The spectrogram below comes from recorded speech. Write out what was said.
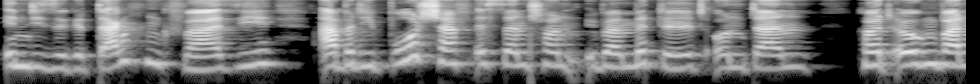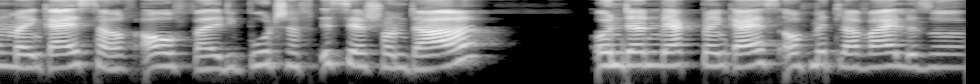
in diese Gedanken quasi, aber die Botschaft ist dann schon übermittelt und dann hört irgendwann mein Geist auch auf, weil die Botschaft ist ja schon da und dann merkt mein Geist auch mittlerweile so,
